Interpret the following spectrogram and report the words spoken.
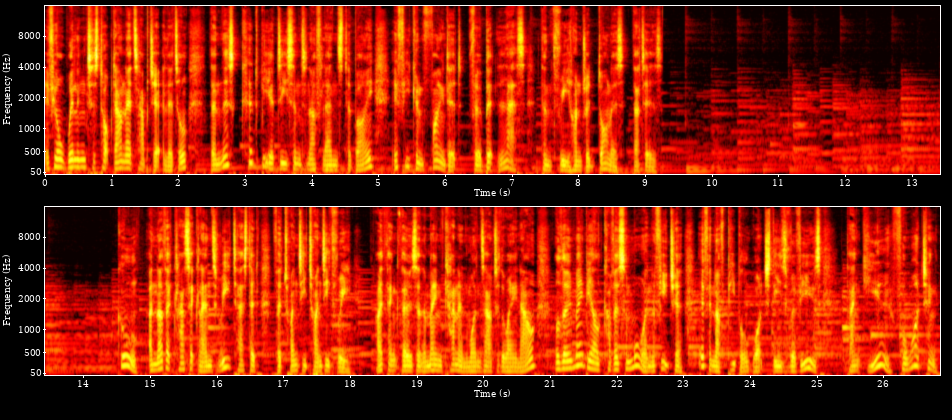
If you're willing to stop down its aperture a little, then this could be a decent enough lens to buy if you can find it for a bit less than $300, that is. Cool, another classic lens retested for 2023. I think those are the main Canon ones out of the way now, although maybe I'll cover some more in the future if enough people watch these reviews. Thank you for watching,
